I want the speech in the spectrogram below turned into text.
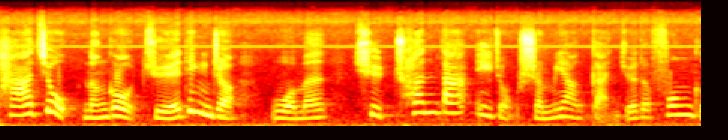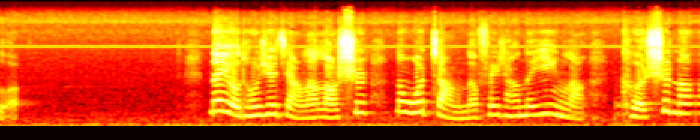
它就能够决定着我们去穿搭一种什么样感觉的风格。那有同学讲了，老师，那我长得非常的硬朗，可是呢，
